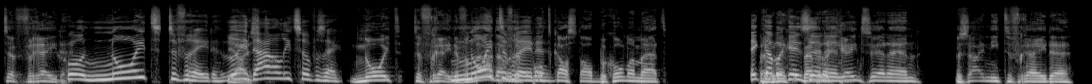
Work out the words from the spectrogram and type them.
tevreden. Gewoon nooit tevreden. Wil Juist. je daar al iets over zeggen? Nooit tevreden. Vandaar Nooit dat we de tevreden. podcast al begonnen met... Ik heb er geen we hebben zin er in. geen zin in. We zijn niet tevreden.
